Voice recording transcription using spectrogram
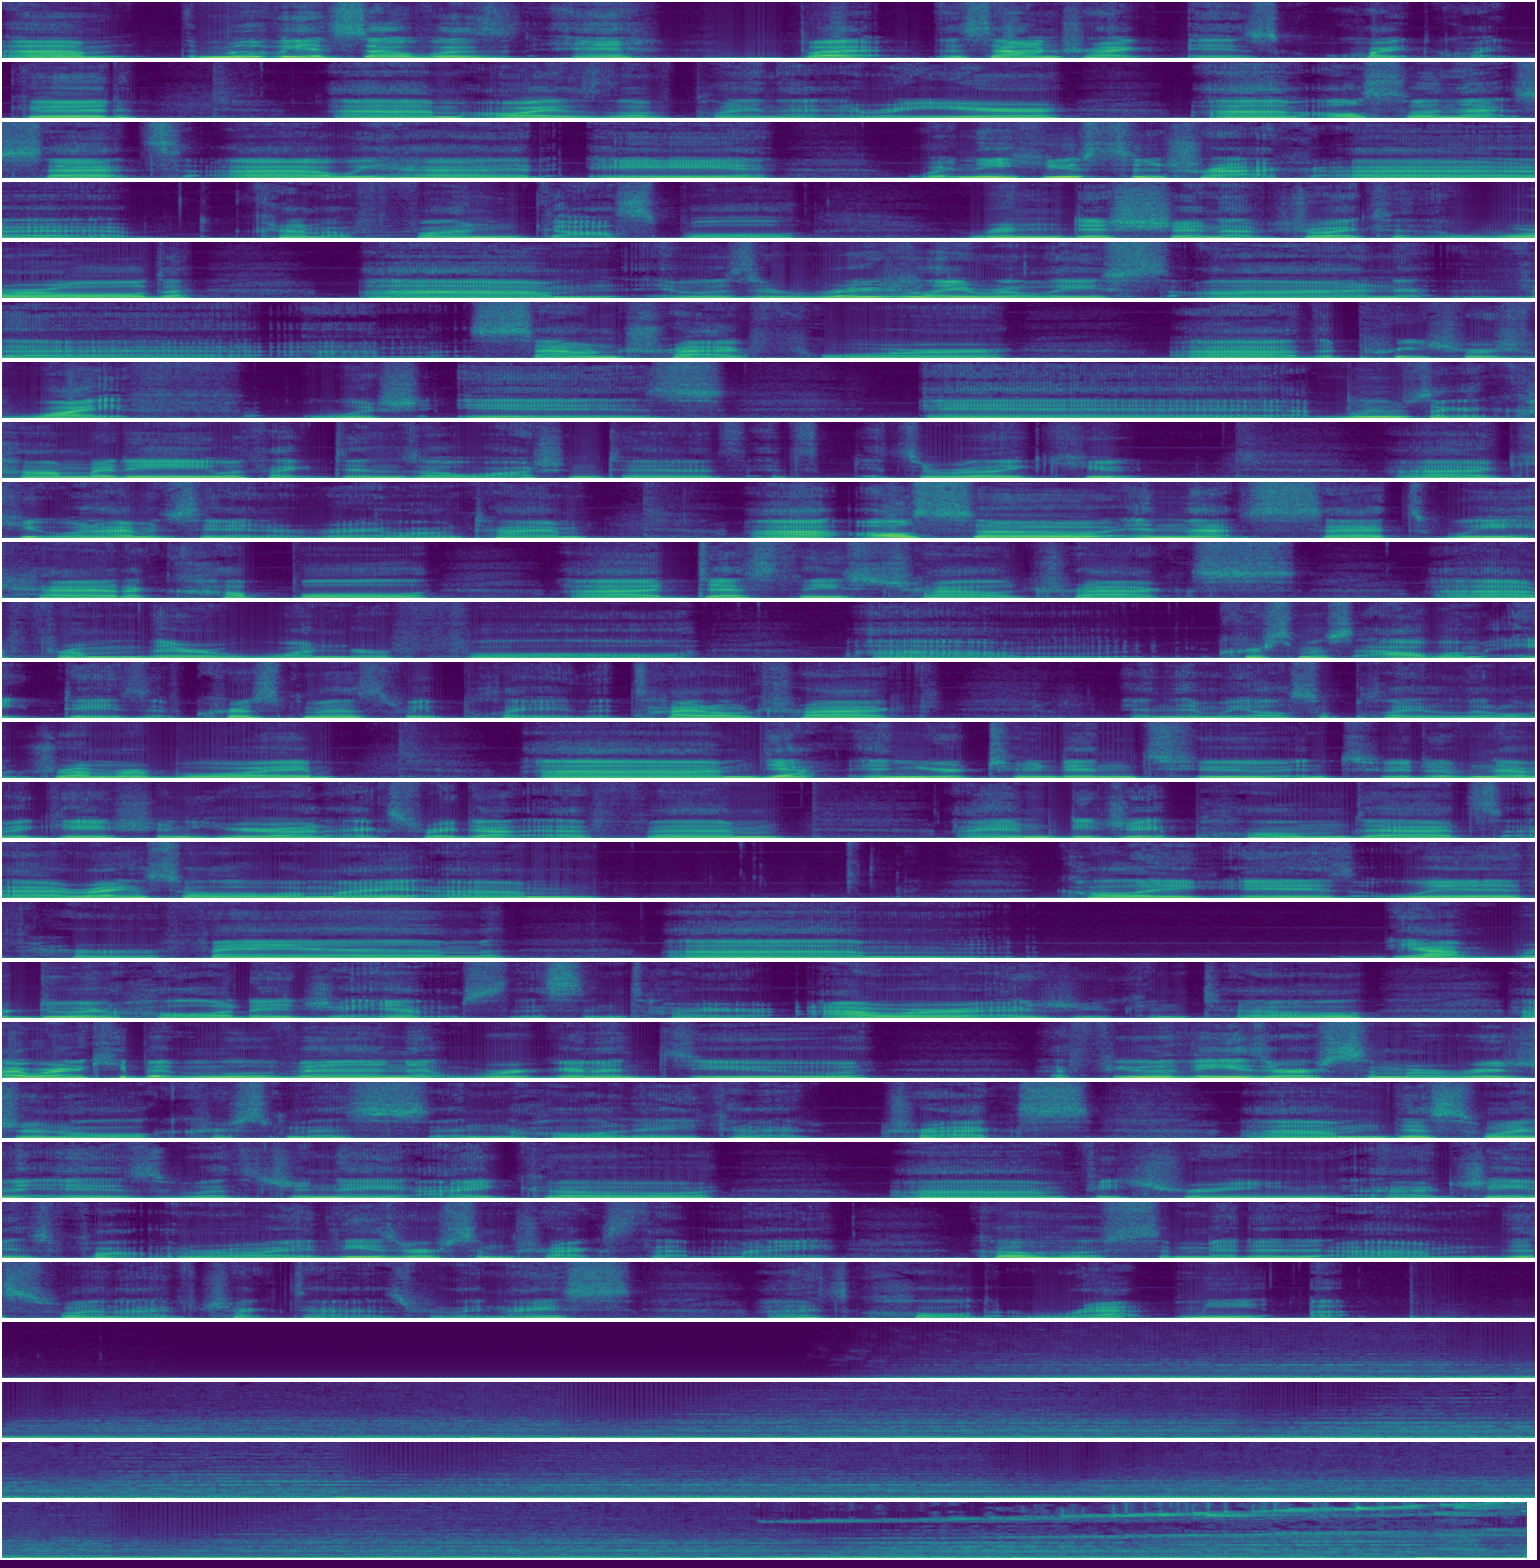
Um, the movie itself was eh, but the soundtrack is quite quite good. Um, always love playing that every year. Um, also in that set, uh, we had a Whitney Houston track, uh, kind of a fun gospel rendition of "Joy to the World." Um, it was originally released on the um, soundtrack for uh, "The Preacher's Wife," which is, a, I believe it was like a comedy with like Denzel Washington. It's it's it's a really cute uh, cute one. I haven't seen it in a very long time. Uh, also in that set, we had a couple uh, Destiny's Child tracks uh, from their wonderful um, Christmas album, Eight Days of Christmas. We played the title track, and then we also played Little Drummer Boy. Um, yeah, and you're tuned into Intuitive Navigation here on X-Ray.fm. I am DJ Palmdat, uh, writing solo while my um, colleague is with her fam. Um, yeah, we're doing holiday jams this entire hour, as you can tell. Uh, we're gonna keep it moving. We're gonna do a few of these are some original Christmas and holiday kind of tracks. Um, this one is with Jhene Aiko, um, featuring uh, James Fauntleroy. These are some tracks that my co-host submitted. Um, this one I've checked out; it's really nice. Uh, it's called "Wrap Me Up."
